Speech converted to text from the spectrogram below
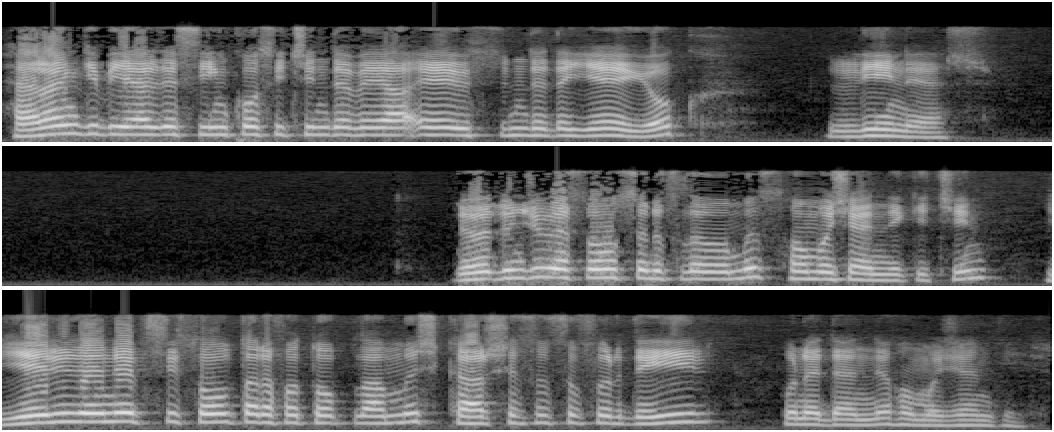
herhangi bir yerde sinkos içinde veya e üstünde de y yok. Lineer. Dördüncü ve son sınıflamamız homojenlik için. Y'lilerin hepsi sol tarafa toplanmış, karşısı sıfır değil. Bu nedenle homojen değil.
